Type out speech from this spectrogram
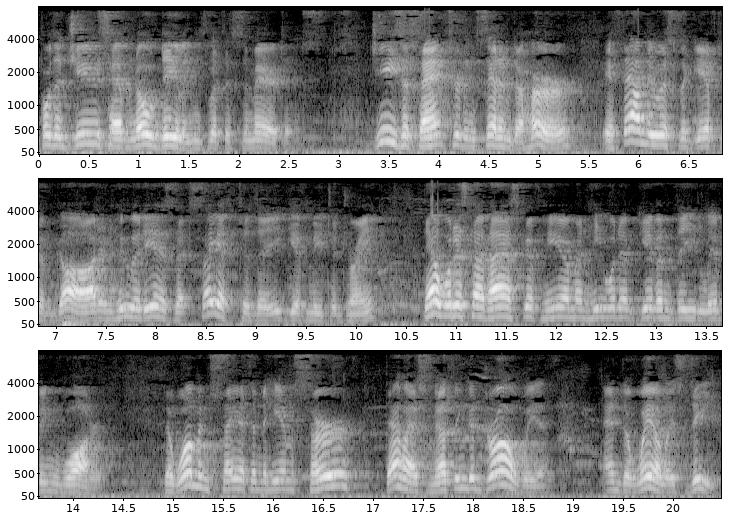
For the Jews have no dealings with the Samaritans. Jesus answered and said unto her, If thou knewest the gift of God, and who it is that saith to thee, Give me to drink, thou wouldst have asked of him, and he would have given thee living water. The woman saith unto him, Sir, Thou hast nothing to draw with, and the well is deep.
